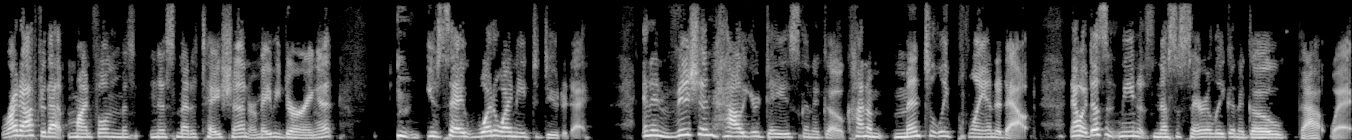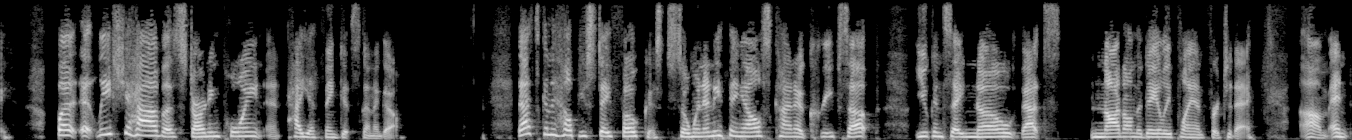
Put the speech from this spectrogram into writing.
right after that mindfulness meditation or maybe during it you say what do i need to do today? And envision how your day is going to go kind of mentally plan it out. Now it doesn't mean it's necessarily going to go that way but at least you have a starting point and how you think it's going to go. That's going to help you stay focused. So when anything else kind of creeps up you can say no that's not on the daily plan for today. Um, and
